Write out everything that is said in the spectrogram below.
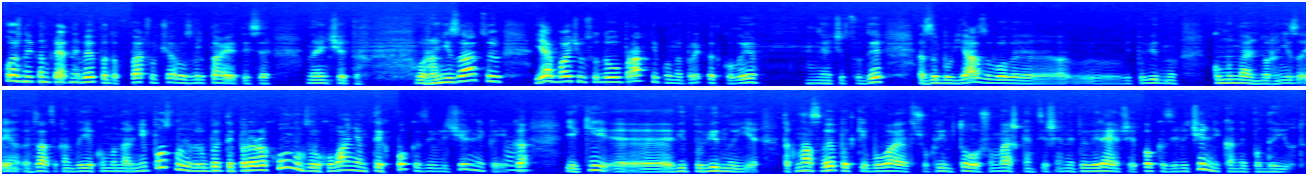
Кожний конкретний випадок, в першу чергу, звертаєтеся значить, в організацію. Я бачив судову практику, наприклад, коли значить, суди зобов'язували е, відповідно комунальну е, організацію, яка надає комунальні послуги, зробити перерахунок з урахуванням тих показів лічильника, яка, які е, відповідно є. Так в нас випадки бувають, що крім того, що мешканці ще не що покази лічильника не подають.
